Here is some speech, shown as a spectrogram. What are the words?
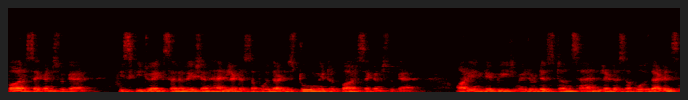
per second square इसकी जो एक्सेलरेशन है let us suppose that is two metre per second square और इनके बीच में जो डिस्टेंस है let us suppose that is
